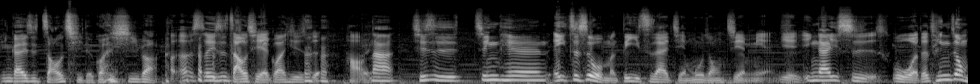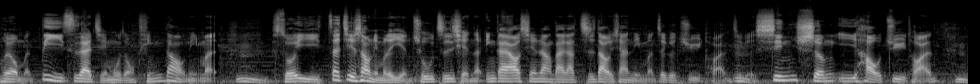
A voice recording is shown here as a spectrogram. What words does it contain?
应该是早起的关系吧？呃，所以是早起的关系，是？好，那其实今天，哎，这是我们第一次在节目中见面，也应该是我的听众朋友们第一次在节目中听到你们。嗯，所以在介绍你们的演出之前呢，应该要先让大家知道一下你们这个剧团，这个新生一号剧团。嗯。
